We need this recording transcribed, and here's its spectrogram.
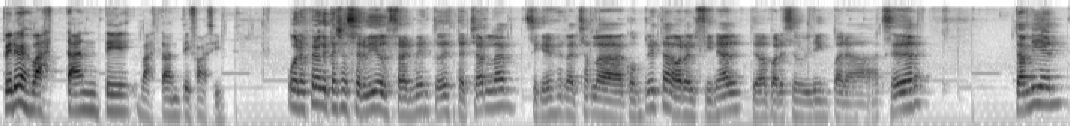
pero es bastante, bastante fácil. Bueno, espero que te haya servido el fragmento de esta charla. Si querés ver la charla completa, ahora al final te va a aparecer un link para acceder. También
